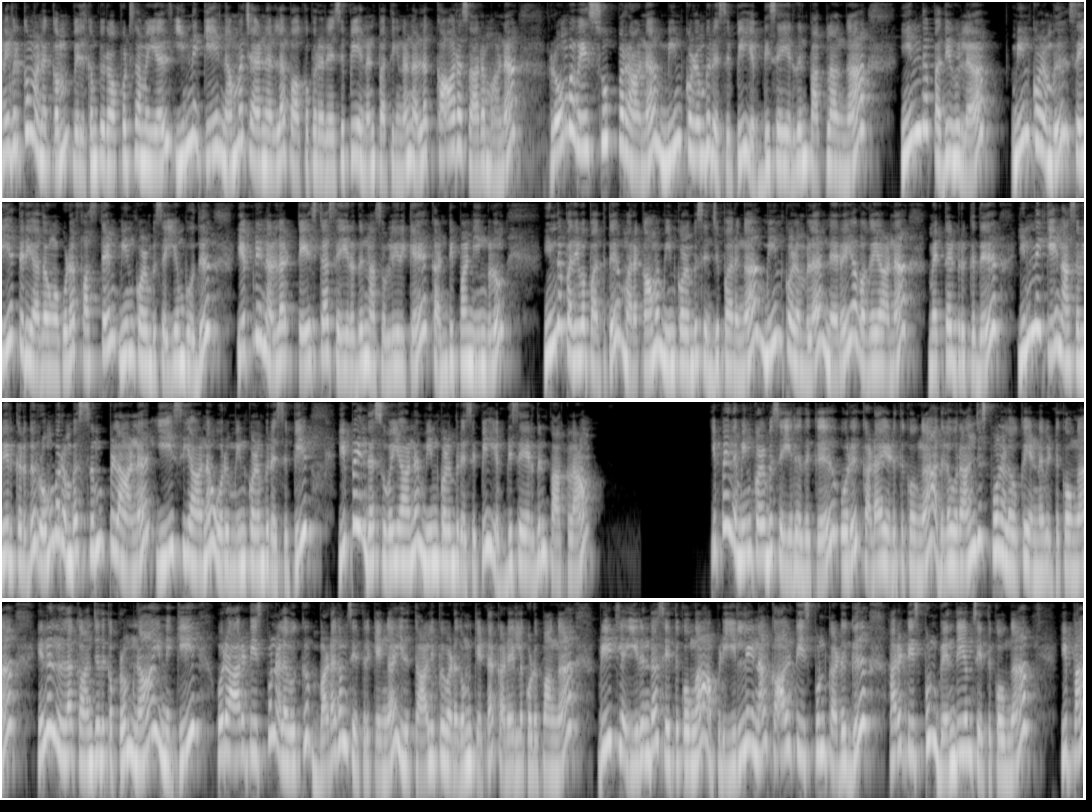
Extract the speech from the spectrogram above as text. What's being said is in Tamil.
அனைவருக்கும் வணக்கம். வெல்கம் டு ராக்ஃபுட் சமையல் இன்றைக்கி நம்ம சேனலில் பார்க்க போகிற ரெசிபி என்னென்னு பார்த்தீங்கன்னா நல்ல காரசாரமான ரொம்பவே சூப்பரான மீன் குழம்பு ரெசிபி எப்படி செய்கிறதுன்னு பார்க்கலாங்க. இந்த பதிவில் மீன் குழம்பு செய்ய தெரியாதவங்க கூட ஃபஸ்ட் டைம் மீன் குழம்பு செய்யும்போது எப்படி நல்ல டேஸ்ட்டாக செய்கிறதுன்னு நான் சொல்லியிருக்கேன். கண்டிப்பாக நீங்களும் இந்த பதிவை பார்த்துட்டு மறக்காமல் மீன் குழம்பு செஞ்சு பாருங்கள் மீன் குழம்புல நிறைய வகையான மெத்தட் இருக்குது. இன்றைக்கி நான் சொல்லியிருக்கிறது ரொம்ப ரொம்ப சிம்பிளான ஈஸியான ஒரு மீன் குழம்பு ரெசிபி இப்போ இந்த சுவையான மீன் குழம்பு ரெசிபி எப்படி செய்கிறதுன்னு பார்க்கலாம். இப்போ இந்த மீன் குழம்பு செய்கிறதுக்கு ஒரு கடாய் எடுத்துக்கோங்க. அதில் ஒரு அஞ்சு ஸ்பூன் அளவுக்கு எண்ணெய் விட்டுக்கோங்க. எண்ணெய் நல்லா காஞ்சதுக்கப்புறம் நான் இன்னைக்கு ஒரு அரை டீஸ்பூன் அளவுக்கு வடகம் சேர்த்துருக்கேங்க. இது தாளிப்பு வடகம்னு கேட்டால் கடையில் கொடுப்பாங்க. வீட்டில் இருந்தால் சேர்த்துக்கோங்க. அப்படி இல்லைன்னா கால் டீஸ்பூன் கடுகு அரை டீஸ்பூன் வெந்தயம் சேர்த்துக்கோங்க. இப்போ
